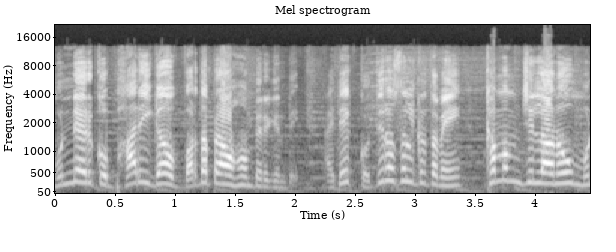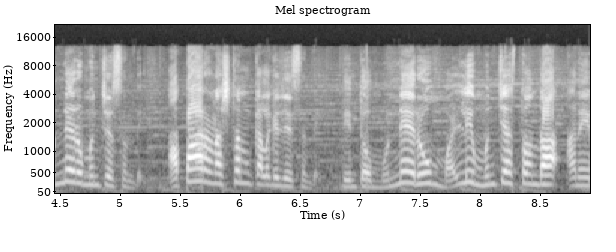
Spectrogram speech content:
మున్నేరుకు భారీగా వరద ప్రవాహం పెరిగింది. అయితే కొద్ది రోజుల క్రితమే ఖమ్మం జిల్లాను మున్నేరు ముంచేసింది. అపార నష్టం కలగజేసింది. దీంతో మున్నేరు మళ్ళీ ముంచేస్తోందా అనే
